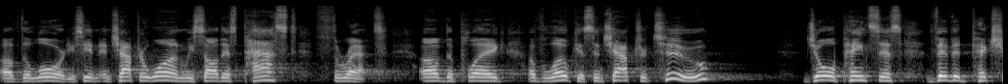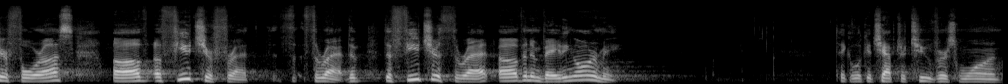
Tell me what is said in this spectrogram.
of the Lord. You see, in, in chapter 1, we saw this past threat of the plague of locusts. In chapter 2, Joel paints this vivid picture for us of a future threat, threat, the, the future threat of an invading army. Take a look at chapter 2, verse 1.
